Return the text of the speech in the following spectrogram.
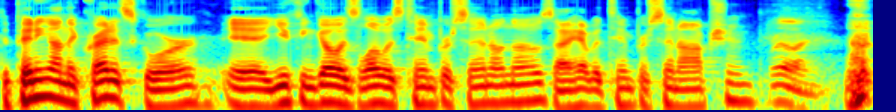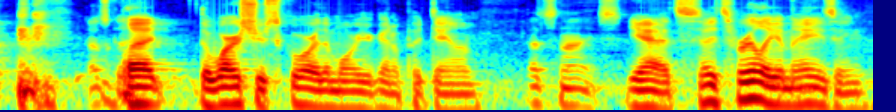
Depending on the credit score, uh, you can go as low as 10% on those. I have a 10% option. Really? That's good. But the worse your score, the more you're going to put down. That's nice. Yeah, it's it's really amazing,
